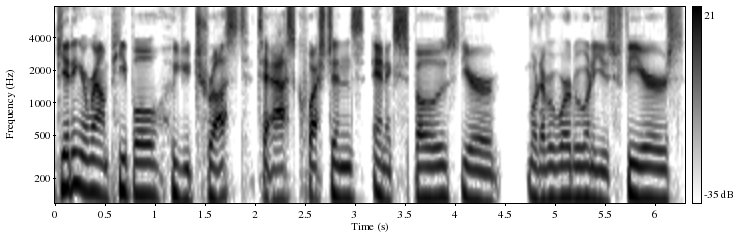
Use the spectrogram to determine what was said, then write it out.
Getting around people who you trust to ask questions and expose your, whatever word we want to use, fears,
